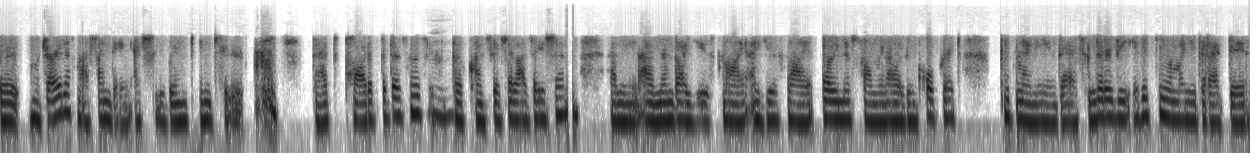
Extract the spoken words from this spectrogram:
So, majority of my funding actually went into that part of the business, the conceptualization. I mean, I remember I used my I used my bonus from when I was in corporate, put money in there. So literally every single money that I did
